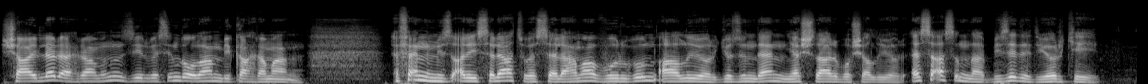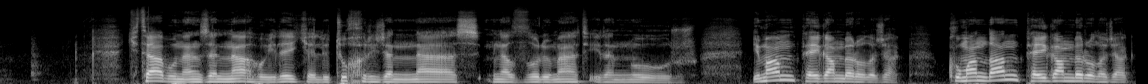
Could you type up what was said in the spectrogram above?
şairler ehramının zirvesinde olan bir kahraman. Efendimiz Aleyhisselatü Vesselam'a vurgun ağlıyor, gözünden yaşlar boşalıyor. Esasında bize de diyor ki, Kitabun enzelnahu ileyke lituhricen nas minez zulümat ilen nur. İmam peygamber olacak kumandan peygamber olacak.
